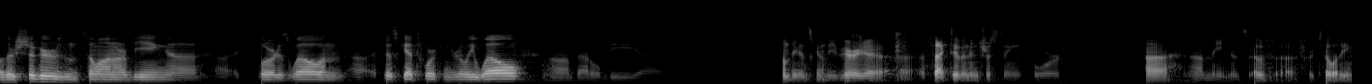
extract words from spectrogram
Other sugars and so on are being uh, uh, explored as well, and uh, if this gets working really well, that'll be something that's going to be very effective and interesting for maintenance of uh, fertility.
